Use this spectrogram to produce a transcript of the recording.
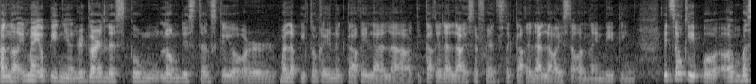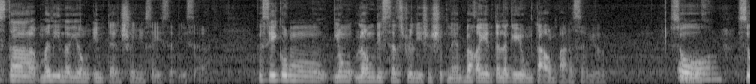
ano, in my opinion, regardless kung long distance kayo or malapitan kayo nagkakilala, nagkakilala kayo sa friends, nagkakilala kayo sa online dating, it's okay po. Um, basta malino yung intention niyo sa isa't isa. Kasi kung yung long distance relationship na yan, baka yan talaga yung taong para sa'yo. So, Oo. so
